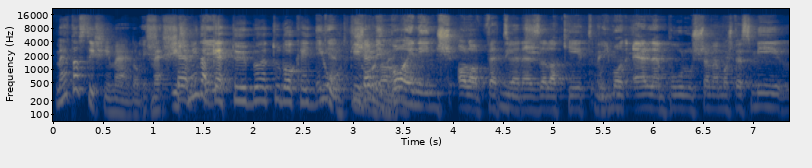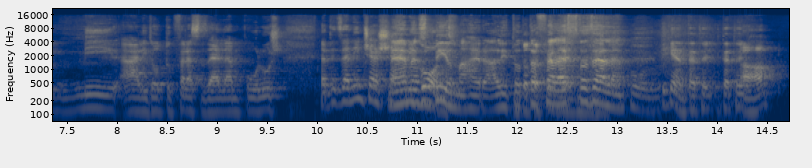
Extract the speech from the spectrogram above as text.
mert azt is imádom. És, mert, semmi, és mind a kettőből tudok egy igen, jót kihozni. Semmi baj nincs alapvetően nincs. ezzel a két nincs. úgymond ellenpólusra, mert most ezt mi, mi állítottuk fel ezt az ellenpólust. Tehát ezzel nincsen semmi Nem, ez gond. Bill Maher állította fel ezt az ellenpólust. Igen, tehát hogy, tehát, hogy Aha.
